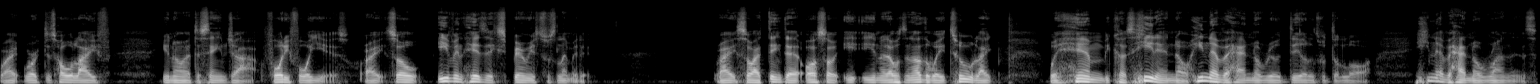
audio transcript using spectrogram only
right? Worked his whole life, you know, at the same job, forty four years, right? So even his experience was limited, right? So I think that also, you know, that was another way too, like with him because he didn't know, he never had no real dealings with the law, he never had no run-ins,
